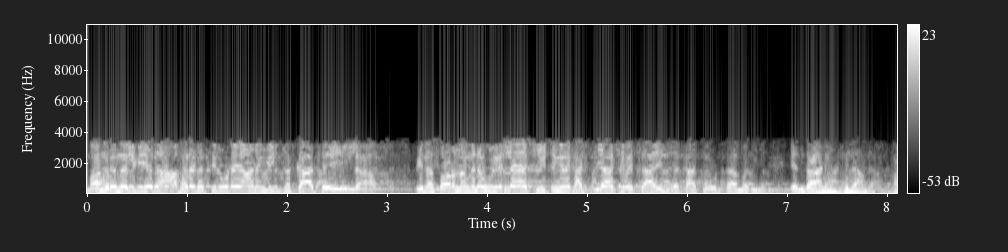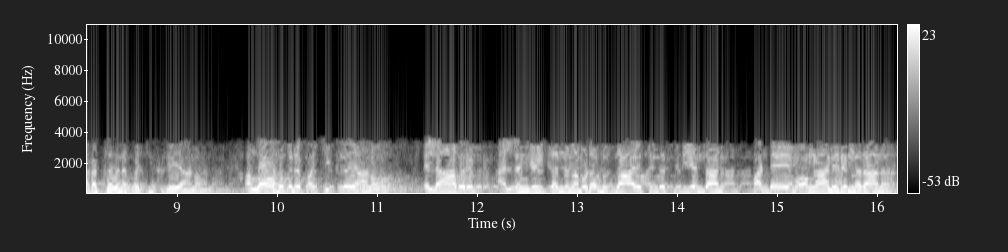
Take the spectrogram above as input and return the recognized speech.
മഹർ നൽകിയത് ആഭരണത്തിലൂടെയാണെങ്കിൽ സക്കാത്തേ ഇല്ല. പിന്നെ സ്വർണം ഇങ്ങനെ ഉരുളയാക്കിയിട്ട് ഇങ്ങനെ കട്ടിയാക്കി വെച്ചാൽ സക്കാത്ത് കൊടുത്താൽ മതി. എന്താണ് ഇസ്ലാം? പടച്ചവനെ പറ്റിക്കുകയാണോ? അള്ളാഹുവിനെ പറ്റിക്കുകയാണോ? എല്ലാവരും അല്ലെങ്കിൽ തന്നെ നമ്മുടെ സമുദായത്തിന്റെ സ്ഥിതി എന്താണ്? പണ്ടേ മോങ്ങാനിരുന്നതാണ്.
